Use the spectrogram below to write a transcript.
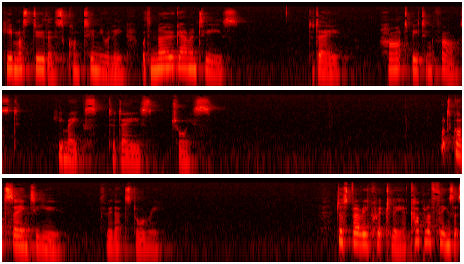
He must do this continually with no guarantees. Today, heart beating fast, he makes today's choice. What's God saying to you through that story? Just very quickly, a couple of things that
